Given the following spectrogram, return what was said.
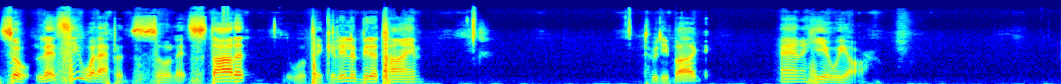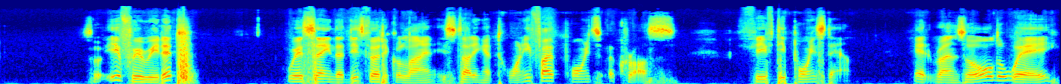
So let's see what happens. So let's start it. It will take a little bit of time to debug, and here we are. So if we read it, we're saying that this vertical line is starting at 25 points across 50 points down. It runs all the way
